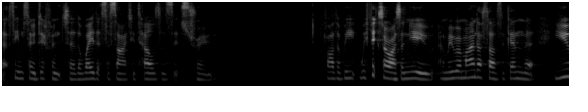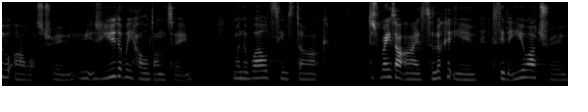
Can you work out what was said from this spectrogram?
that seem so different to the way that society tells us it's true. Father, we, we fix our eyes on you and we remind ourselves again that you are what's true. It's you that we hold on to. When the world seems dark, just raise our eyes to look at you, to see that you are true,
